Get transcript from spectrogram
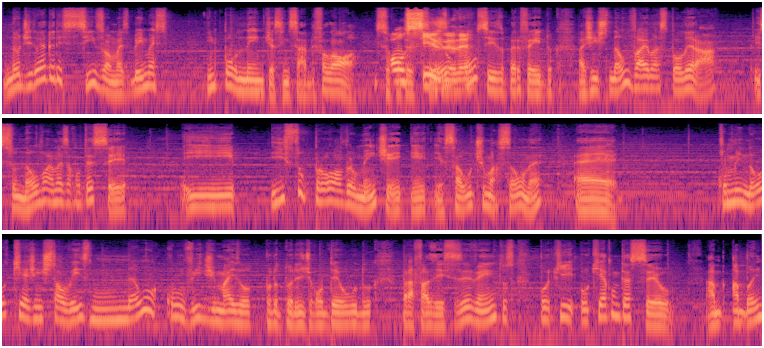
Não diria agressiva, mas bem mais imponente, assim, sabe? Falou, ó, isso aconteceu, né? Concisa, perfeito. A gente não vai mais tolerar, isso não vai mais acontecer. E isso provavelmente, e- e- essa última ação, né? É, combinou que a gente talvez não convide mais outros produtores de conteúdo para fazer esses eventos, porque o que aconteceu? A, a Band,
